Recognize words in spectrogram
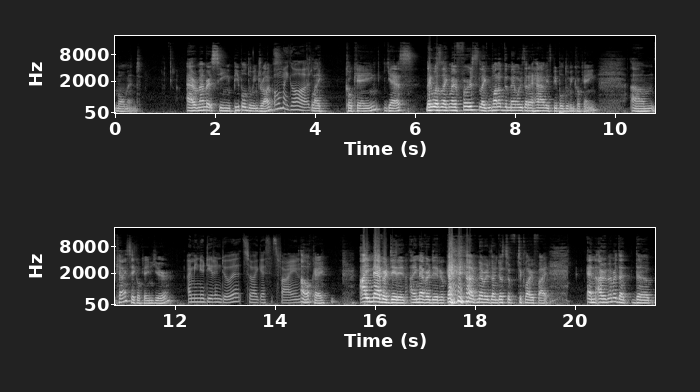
moment. I remember seeing people doing drugs, Oh my god. like cocaine. Yes, that was like my first, like one of the memories that I have is people doing cocaine. Um, can I say cocaine here? I mean, you didn't do it, so I guess it's fine. Oh, okay. I never did it. I never did. it, Okay, I've never done. Just to, to clarify, and I remember that the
